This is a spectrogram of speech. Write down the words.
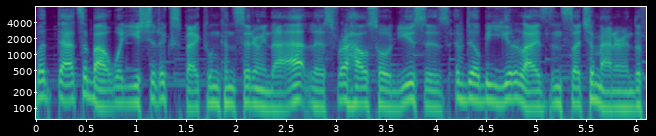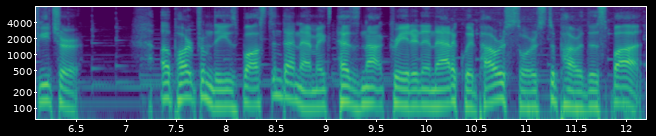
But that's about what you should expect when considering the Atlas for household uses if they'll be utilized in such a manner in the future. Apart from these, Boston Dynamics has not created an adequate power source to power this bot.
